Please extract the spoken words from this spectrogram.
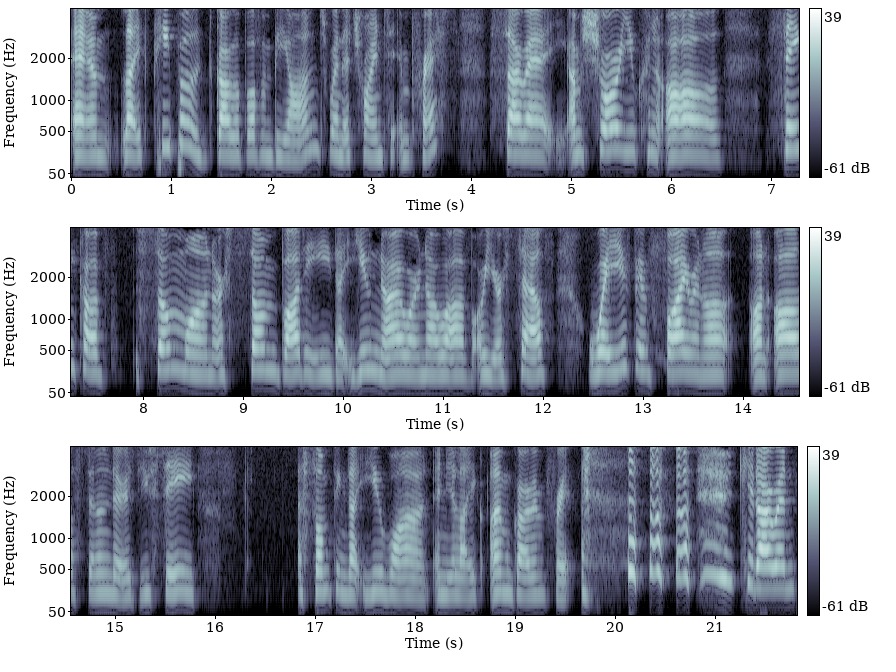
um, like people go above and beyond when they're trying to impress. So uh, I'm sure you can all think of someone or somebody that you know or know of or yourself where you've been firing all, on all cylinders. You see something that you want and you're like, I'm going for it. you know, and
